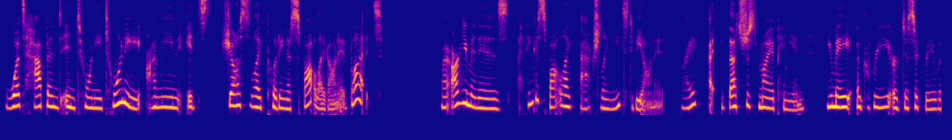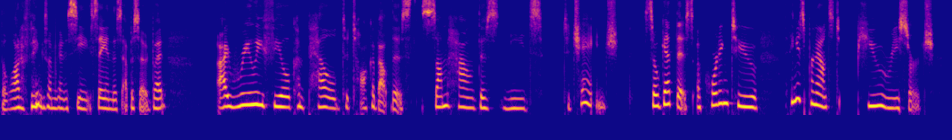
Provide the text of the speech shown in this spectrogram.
what's happened in 2020, I mean, it's just like putting a spotlight on it. But my argument is, I think a spotlight actually needs to be on it right? I, that's just my opinion. You may agree or disagree with a lot of things I'm going to say in this episode, but I really feel compelled to talk about this. Somehow this needs to change. So get this according to, I think it's pronounced Pew Research,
